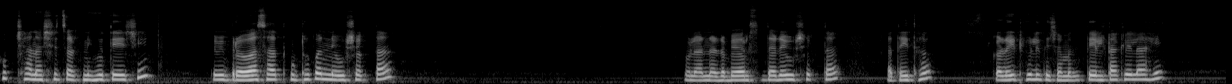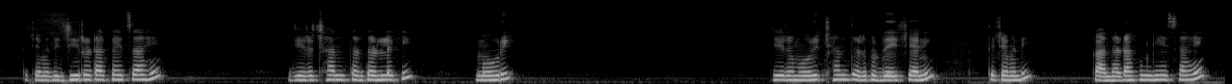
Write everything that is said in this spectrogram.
खूप छान अशी चटणी होते याची. तुम्ही प्रवासात कुठं पण नेऊ शकता. मुलांना डब्यावर सुद्धा देऊ शकता. आता इथं कढई ठेवली त्याच्यामध्ये तेल टाकलेलं आहे. त्याच्यामध्ये जिरं टाकायचं आहे. जिरं छान तडतडलं की मोहरी. जिरं मोहरी छान तडतड द्यायची आणि त्याच्यामध्ये कांदा टाकून घ्यायचा आहे.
